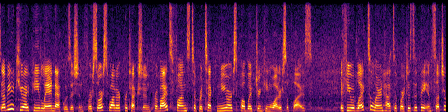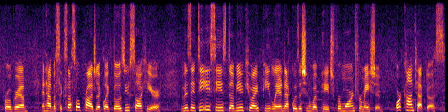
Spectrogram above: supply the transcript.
WQIP land acquisition for source water protection provides funds to protect New York's public drinking water supplies. If you would like to learn how to participate in such a program and have a successful project like those you saw here, visit DEC's WQIP land acquisition webpage for more information or contact us.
